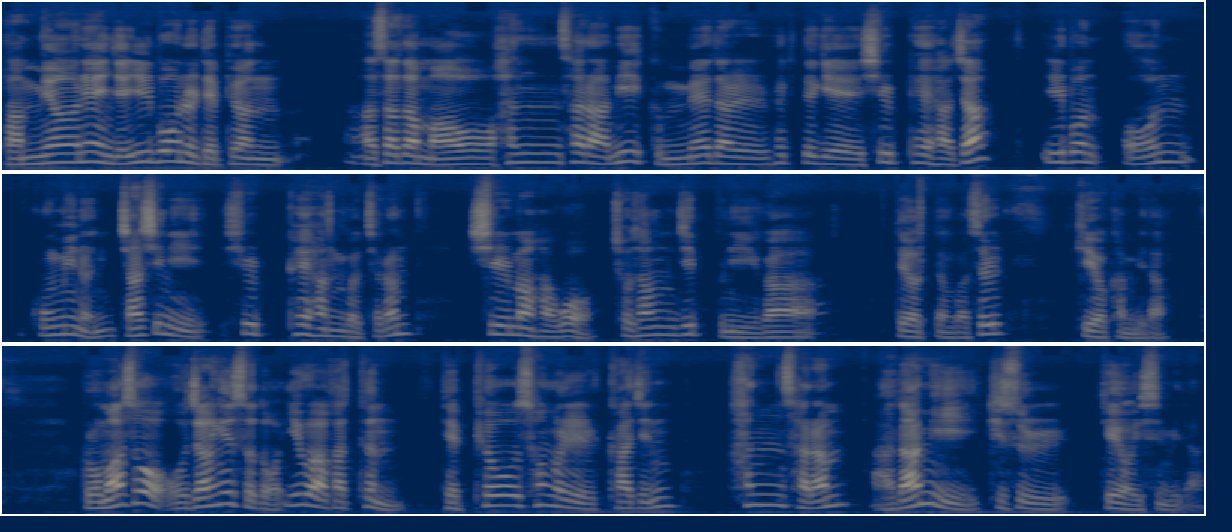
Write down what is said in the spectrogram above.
반면에 이제 일본을 대표한 아사다 마오 한 사람이 금메달 획득에 실패하자 일본 온 국민은 자신이 실패한 것처럼 실망하고 초상집 분위기가 되었던 것을 기억합니다. 로마서 5장에서도 이와 같은 대표성을 가진 한 사람 아담이 기술되어 있습니다.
